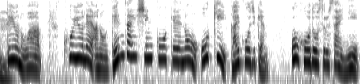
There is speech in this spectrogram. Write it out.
うん、っていうのはこういうねあの現在進行形の大きい外交事件を報道する際に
